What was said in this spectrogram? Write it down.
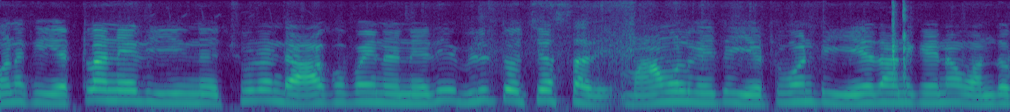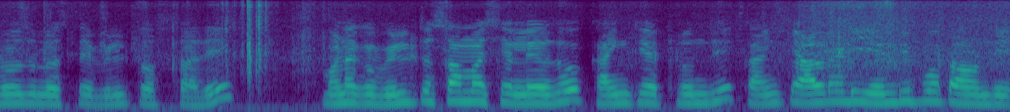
మనకి ఎట్లా అనేది చూడండి ఆకుపైన అనేది విల్ట్ వచ్చేస్తుంది. మామూలుగా అయితే ఎటువంటి ఏ దానికైనా వంద రోజులు వస్తే విల్ట్ వస్తుంది. మనకు విల్ట్ సమస్య లేదు. కంకి ఎట్లుంది? కంకి ఆల్రెడీ ఎండిపోతూ ఉంది.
